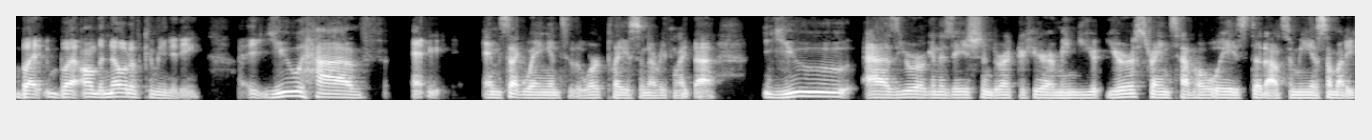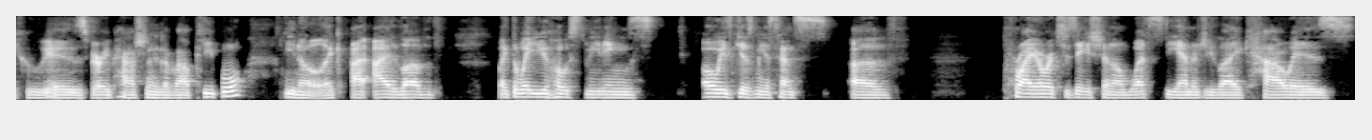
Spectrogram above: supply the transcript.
but but on the note of community you have eh, and segueing into the workplace and everything like that you as your organization director here i mean you, your strengths have always stood out to me as somebody who is very passionate about people. You know, like I, I love like the way you host meetings always gives me a sense of prioritization on what's the energy like, how is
